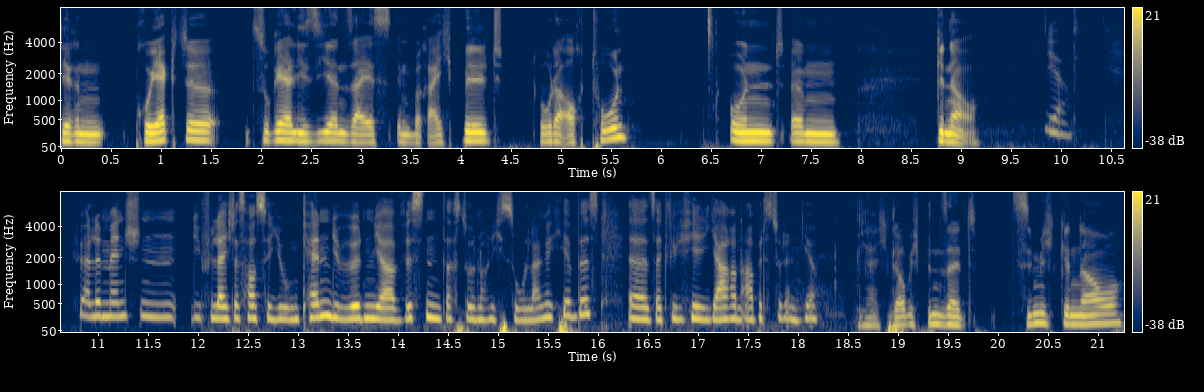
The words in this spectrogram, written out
deren Projekte zu realisieren, sei es im Bereich Bild oder auch Ton. Und ähm, genau. Ja. Für alle Menschen, die vielleicht das Haus der Jugend kennen, die würden ja wissen, dass du noch nicht so lange hier bist. Äh, seit wie vielen Jahren arbeitest du denn hier? Ja, ich glaube, ich bin seit ziemlich genau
